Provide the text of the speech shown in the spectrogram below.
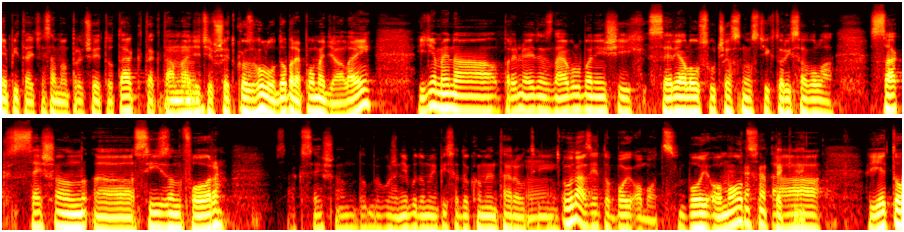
nepýtajte sa ma, prečo je to tak, tak tam mm. nájdete všetko z Hulu. Dobre, poďme ďalej. Ideme na pre mňa jeden z najobľúbenejších seriálov súčasnosti, ktorý sa volá Succession uh, Season 4. Succession, dobre, už nebudú mi písať do komentárov tí U nás je to boj o moc. boj o moc a je to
